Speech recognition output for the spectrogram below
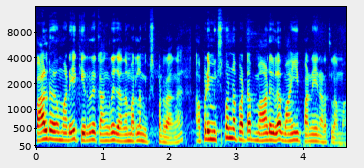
பால் ரக மாடையே கிரு காங்கிரஸ் அந்த மாதிரிலாம் மிக்ஸ் பண்ணுறாங்க அப்படி மிக்ஸ் பண்ணப்பட்ட மாடுகளை வாங்கி பண்ணையை நடத்தலாமா?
